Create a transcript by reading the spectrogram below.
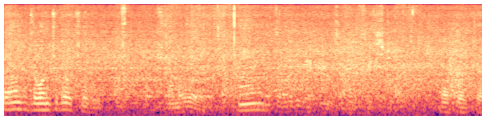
ఈయన రవిశేఖర్ ఇది ఉంచుకోవచ్చు అది ఓకే ఓకే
